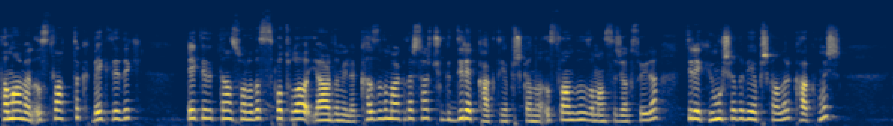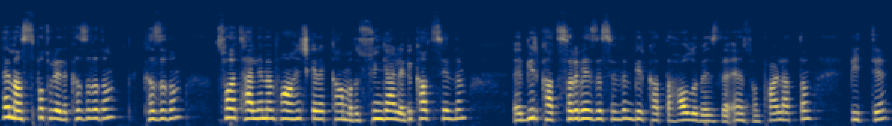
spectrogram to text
Tamamen ıslattık, bekledik. Bekledikten sonra da spatula yardımıyla kazıdım arkadaşlar. Çünkü direkt kalktı yapışkanı. Islandığı zaman sıcak suyla direkt yumuşadı ve yapışkanları kalkmış. Hemen spatula ile kazıladım. Kazıdım. Sonra terlemem falan hiç gerek kalmadı. Süngerle bir kat sildim. Ee, Bir kat sarı bezle sildim. Bir kat da havlu bezle en son parlattım. Bitti.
